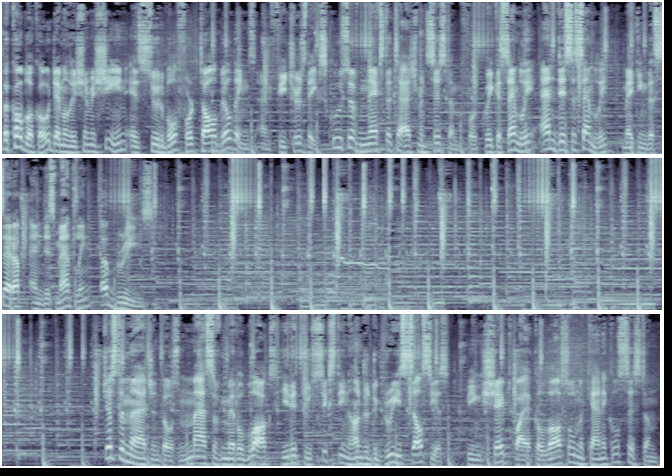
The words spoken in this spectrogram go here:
The Kobelco demolition machine is suitable for tall buildings and features the exclusive next attachment system for quick assembly and disassembly, making the setup and dismantling a breeze. Just imagine those massive metal blocks heated to 1600 degrees Celsius being shaped by a colossal mechanical system.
